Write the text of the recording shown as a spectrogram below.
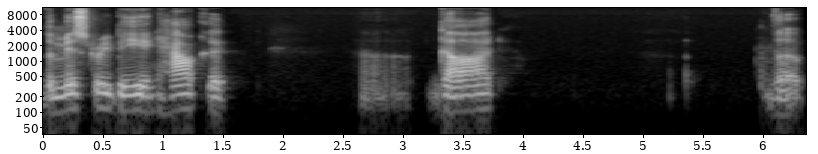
the mystery being how could uh, God, the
